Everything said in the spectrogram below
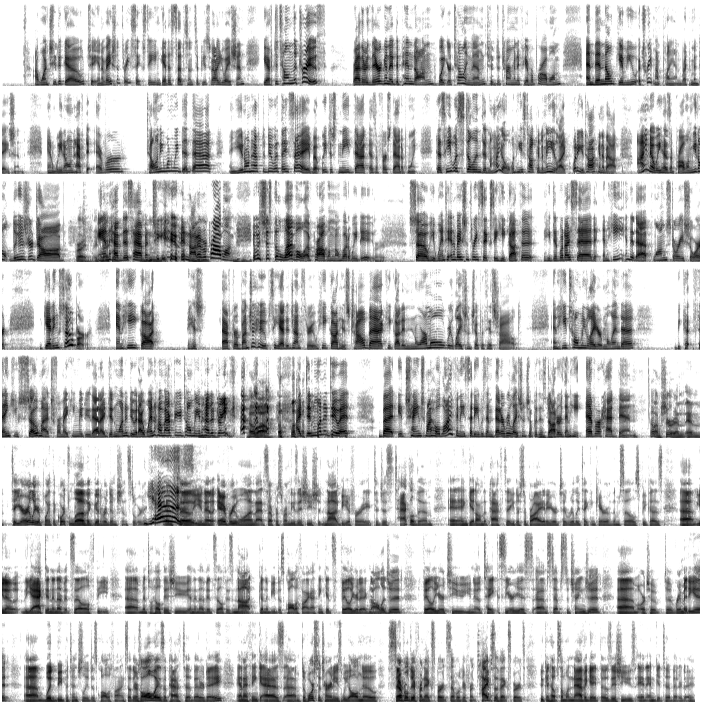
I want you to go to Innovation 360 and get a substance abuse evaluation. You have to tell them the truth. Rather, they're going to depend on what you're telling them to determine if you have a problem. And then they'll give you a treatment plan recommendation. And we don't have to ever tell anyone we did that. And you don't have to do what they say, but we just need that as a first data point. Because he was still in denial when he's talking to me, like, what are you talking about? I know he has a problem. You don't lose your job Right. Exactly. and have this happen to mm-hmm. you and not have a mm-hmm. problem. Mm-hmm. It was just the level of problem and what do we do? Right. So he went to Innovation 360. He got the, he did what I said, and he ended up, long story short, getting sober. And he got his, after a bunch of hoops he had to jump through, he got his child back. He got a normal relationship with his child. And he told me later, Melinda, because thank you so much for making me do that. I didn't want to do it. I went home after you told me and had a mm-hmm. drink. Oh wow. I didn't want to do it, but it changed my whole life. And he said he was in better relationship with his mm-hmm. daughter than he ever had been. Oh, I'm sure. And and to your earlier point, the courts love a good redemption story. Yes. And so, you know, everyone that suffers from these issues should not be afraid to just tackle them and, and get on the path to either sobriety or to really taking care of themselves because, um, you know, the act in and of itself, the uh, mental health issue in and of itself is not going to be disqualifying. I think it's failure to acknowledge it, failure to you know take serious um, steps to change it um, or to to remedy it um, would be potentially disqualifying. So there's always a path to a better day, and I think as um, divorce attorneys, we all know several different experts, several different types of experts who can help someone navigate those issues and and get to a better day.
